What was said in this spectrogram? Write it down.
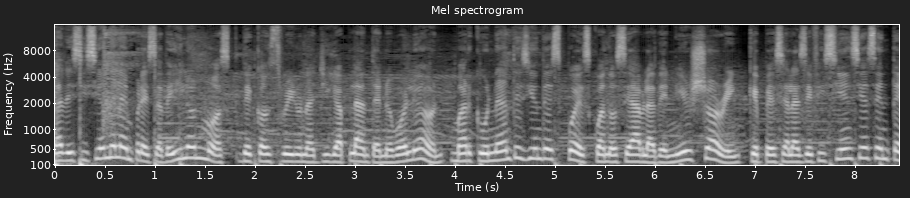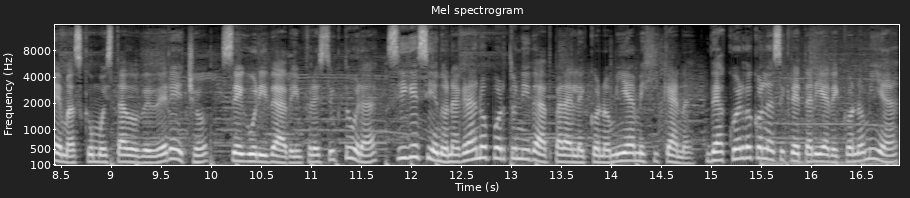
La decisión de la empresa de Elon Musk de construir una gigaplanta en Nuevo León marcó un antes y un después cuando se habla de nearshoring, que pese a las deficiencias en temas como Estado de Derecho, seguridad e infraestructura, sigue siendo una gran oportunidad para la economía mexicana. De acuerdo con la Secretaría de Economía,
